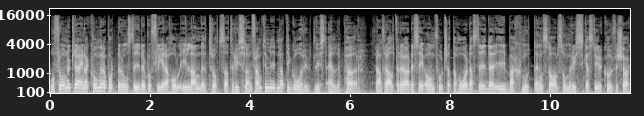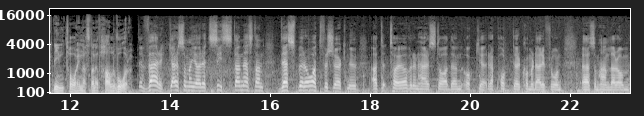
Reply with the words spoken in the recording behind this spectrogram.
Och från Ukraina kommer rapporter om strider på flera håll i landet trots att Ryssland fram till midnatt igår utlyst eldupphör. Framförallt rör det sig om fortsatta hårda strider i Bachmut, en stad som ryska styrkor försökt inta i nästan ett halvår. Det verkar som man gör ett sista nästan desperat försök nu att ta över den här staden och eh, rapporter kommer därifrån eh, som handlar om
